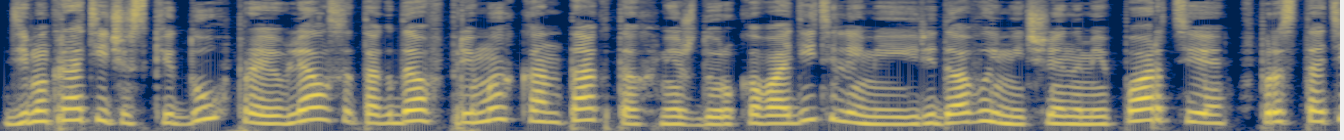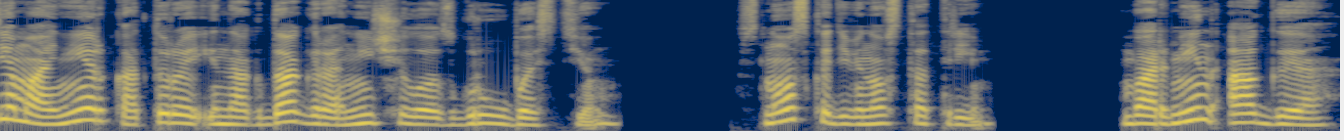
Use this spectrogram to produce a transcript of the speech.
Демократический дух проявлялся тогда в прямых контактах между руководителями и рядовыми членами партии, в простоте манер, которая иногда граничила с грубостью. Сноска 93. Бармин А.Г.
